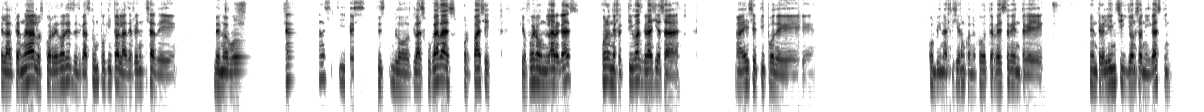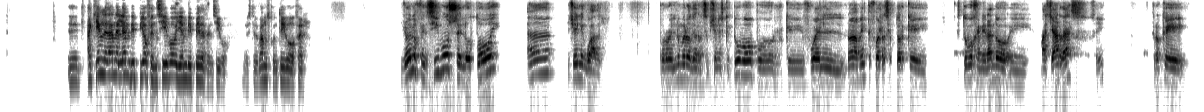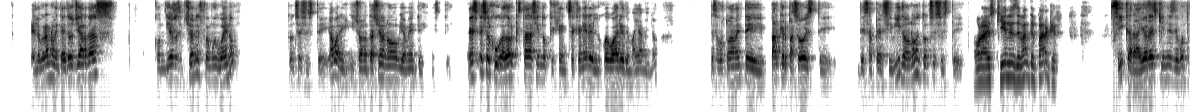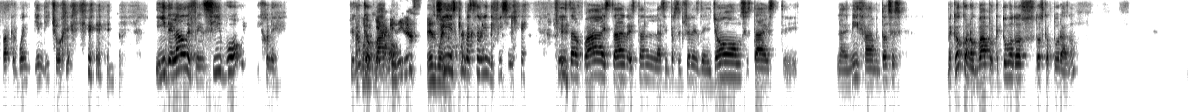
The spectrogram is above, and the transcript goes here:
el alternar a los corredores desgastó un poquito a la defensa de, de Nuevo y pues, las jugadas por pase que fueron largas fueron efectivas gracias a, a ese tipo de combinación hicieron con el juego terrestre entre, entre Lindsey, Johnson y Gaskin. Eh, ¿A quién le dan el MVP ofensivo y MVP defensivo? Este, vamos contigo, Fer. Yo el ofensivo se lo doy a Jalen Waddle por el número de recepciones que tuvo, porque fue el, nuevamente fue el receptor que estuvo generando eh, más yardas, ¿sí? Creo que el lograr 92 yardas con 10 recepciones fue muy bueno. Entonces, este, ah, bueno, y, su anotación, ¿no? obviamente, este, es, el jugador que está haciendo que se genere el juego aéreo de Miami, ¿no? Desafortunadamente, Parker pasó este desapercibido, ¿no? Entonces, este. Ahora es quién es Devante Parker. Sí, caray, ahora es quién es Devante Parker, buen, bien dicho. y del lado defensivo, híjole. Yo creo que Ogba, que digas, es bueno. Sí, es que va a estar bien difícil. Sí, está, va, están, están las intercepciones de Jones, está este, la de Needham, entonces me quedo con Ogba porque tuvo dos, dos capturas, ¿no?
